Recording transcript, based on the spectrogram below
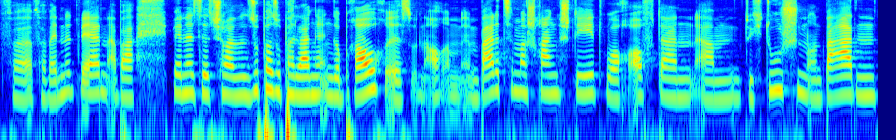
ver verwendet werden, aber wenn es jetzt schon super, super lange in Gebrauch ist und auch im, im Badezimmerschrank steht, wo auch oft dann ähm, durch Duschen und Baden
